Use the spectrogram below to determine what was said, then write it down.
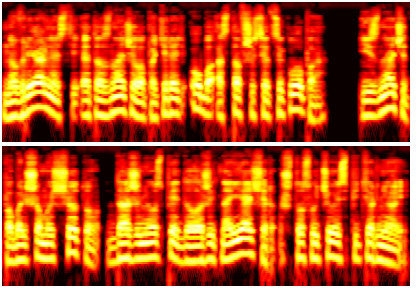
Но в реальности это значило потерять оба оставшихся циклопа, и значит, по большому счету, даже не успеть доложить на ящер, что случилось с пятерней,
